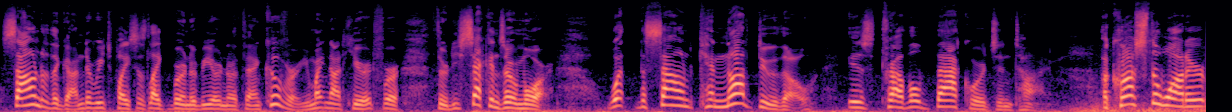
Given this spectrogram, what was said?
sound of the gun to reach places like Burnaby or North Vancouver. You might not hear it for 30 seconds or more. What the sound cannot do, though, is travel backwards in time. Across the water,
